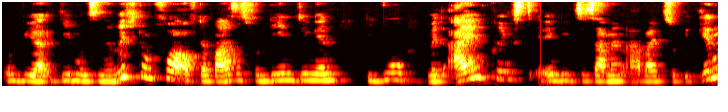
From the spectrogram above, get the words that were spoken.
und wir geben uns eine Richtung vor auf der Basis von den Dingen, die du mit einbringst in die Zusammenarbeit zu Beginn.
